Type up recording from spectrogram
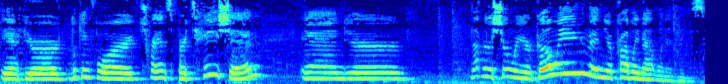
If you're looking for transportation and you're not really sure where you're going, then you're probably not one of these.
